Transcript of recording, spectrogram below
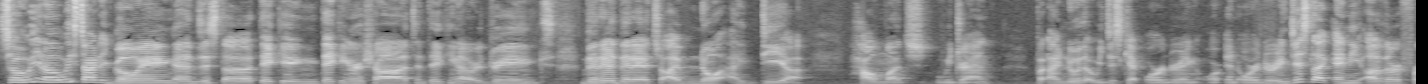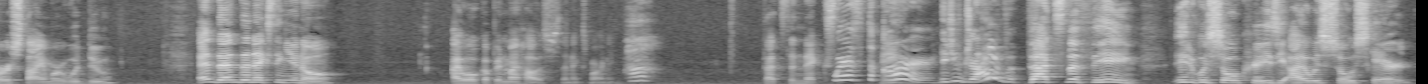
So you know, we started going and just uh, taking taking our shots and taking our drinks. Dere dere. So I have no idea how much we drank, but I know that we just kept ordering or and ordering, just like any other first timer would do. And then the next thing you know, I woke up in my house the next morning. Huh? That's the next. Where's the thing. car? Did you drive? That's the thing. It was so crazy. I was so scared.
